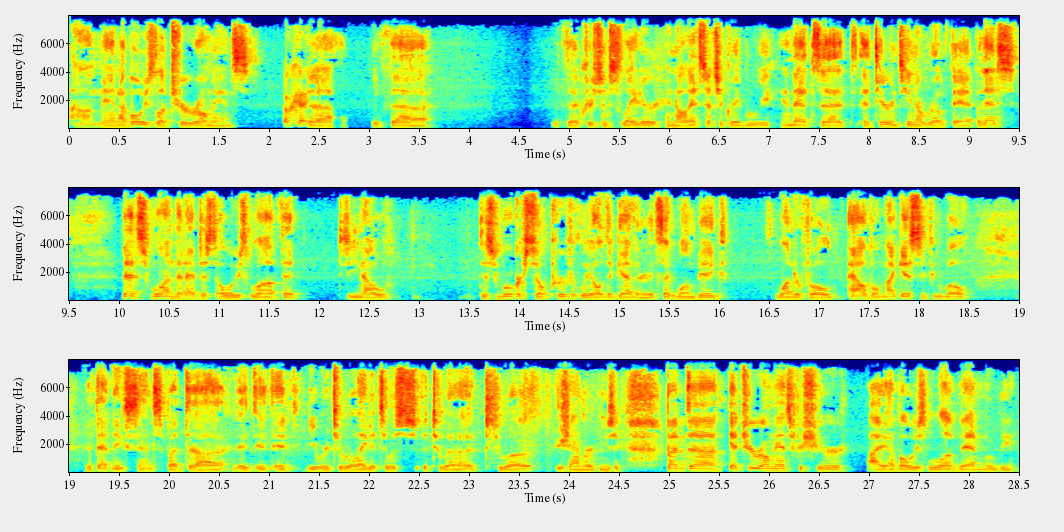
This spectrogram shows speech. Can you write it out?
oh man, I've always loved True Romance. Okay. Uh, with uh, with uh, Christian Slater and all. That's such a great movie, and that's uh, Tarantino wrote that. But that's that's one that I've just always loved. That you know, just works so perfectly all together. It's like one big wonderful album, I guess, if you will, if that makes sense. But uh, it, it, if you were to relate it to a to a to a genre of music, but uh, yeah, True Romance for sure. I, have always loved that movie.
